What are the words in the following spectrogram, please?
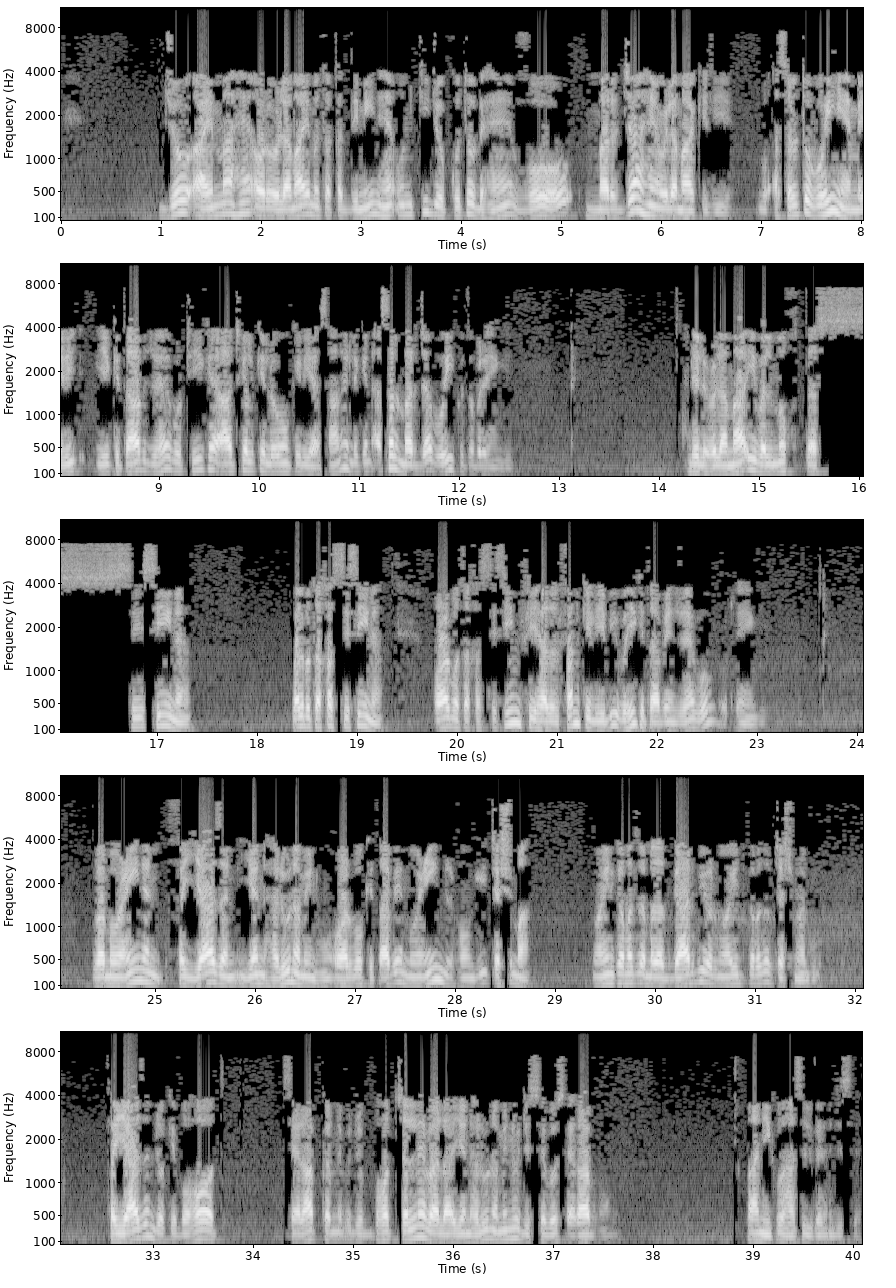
جو ائمہ ہیں اور علماء متقدمین ہیں، ان کی جو کتب ہیں، وہ مرجع ہیں علماء کے لیے. وہ اصل تو وہی ہیں، میری، یہ کتاب جو ہے، وہ ٹھیک ہے، آج کل کے لوگوں کے لیے آسان ہے، لیکن اصل مرجع وہی کتب رہیں گی. للعلماء والمختصین والمتخصصین اور متخصصین فی هذا الفن کے لیے بھی وہی کتابیں جو ہیں وہ رہیں گی. ومعینا فیازا ينهلون منه اور وہ کتابیں معین ہوں گی، چشمہ. معین کا مطلب مددگار بھی اور معید کا مطلب چشمہ بھی. فیازن جو کہ بہت سیراب کرنے پہ جو بہت چلنے والا ینہلون منه جس سے وہ سیراب ہوں. پانی کو حاصل کریں جس سے.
